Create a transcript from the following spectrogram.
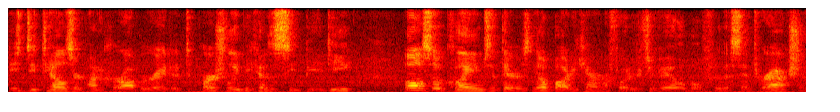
These details are uncorroborated, partially because CPD also claims that there is no body camera footage available for this interaction.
